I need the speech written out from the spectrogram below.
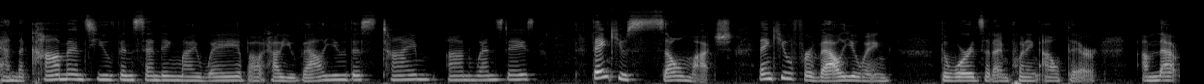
and the comments you've been sending my way about how you value this time on Wednesdays, thank you so much. Thank you for valuing the words that I'm putting out there. Um, that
